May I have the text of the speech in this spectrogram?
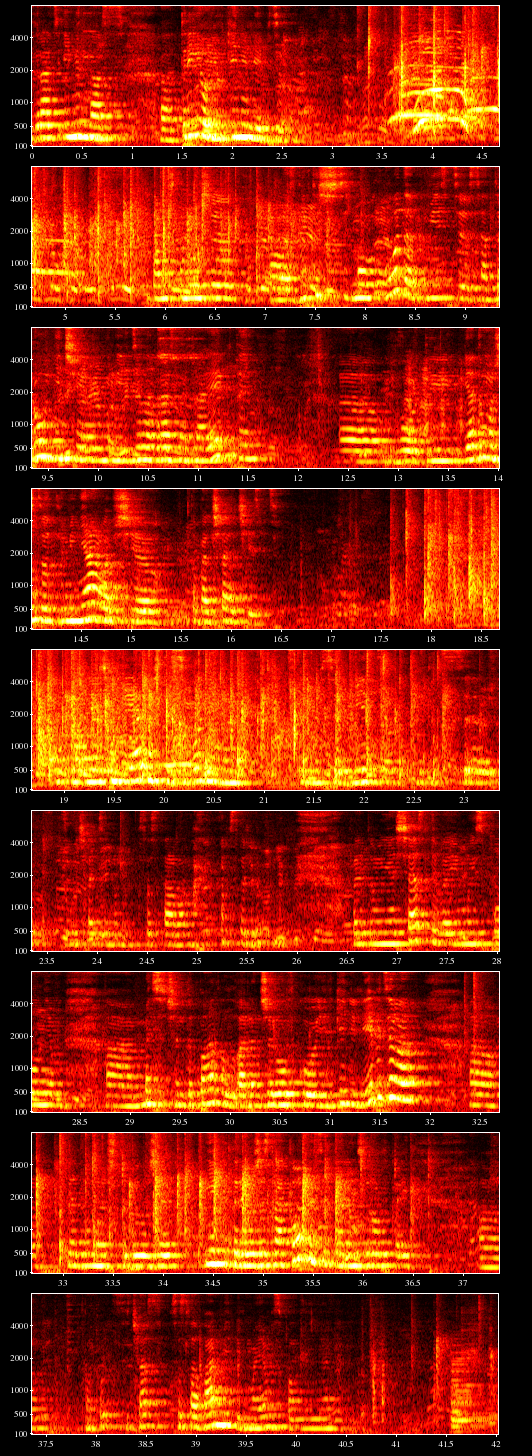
сыграть именно с э, трио Евгения Лебедева. Потому что мы уже э, с 2007 года вместе сотрудничаем и делаем разные проекты. Э, вот. И я думаю, что для меня вообще это большая честь. Мне очень приятно, что сегодня мы стоим все вместе замечательным составом абсолютно. Поэтому я счастлива, и мы исполним uh, Message in the Bottle, аранжировку Евгения Лебедева. Uh, я думаю, что вы уже, некоторые уже знакомы с этой аранжировкой. Uh, вот сейчас со словами и в моем исполнении. Thank you.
